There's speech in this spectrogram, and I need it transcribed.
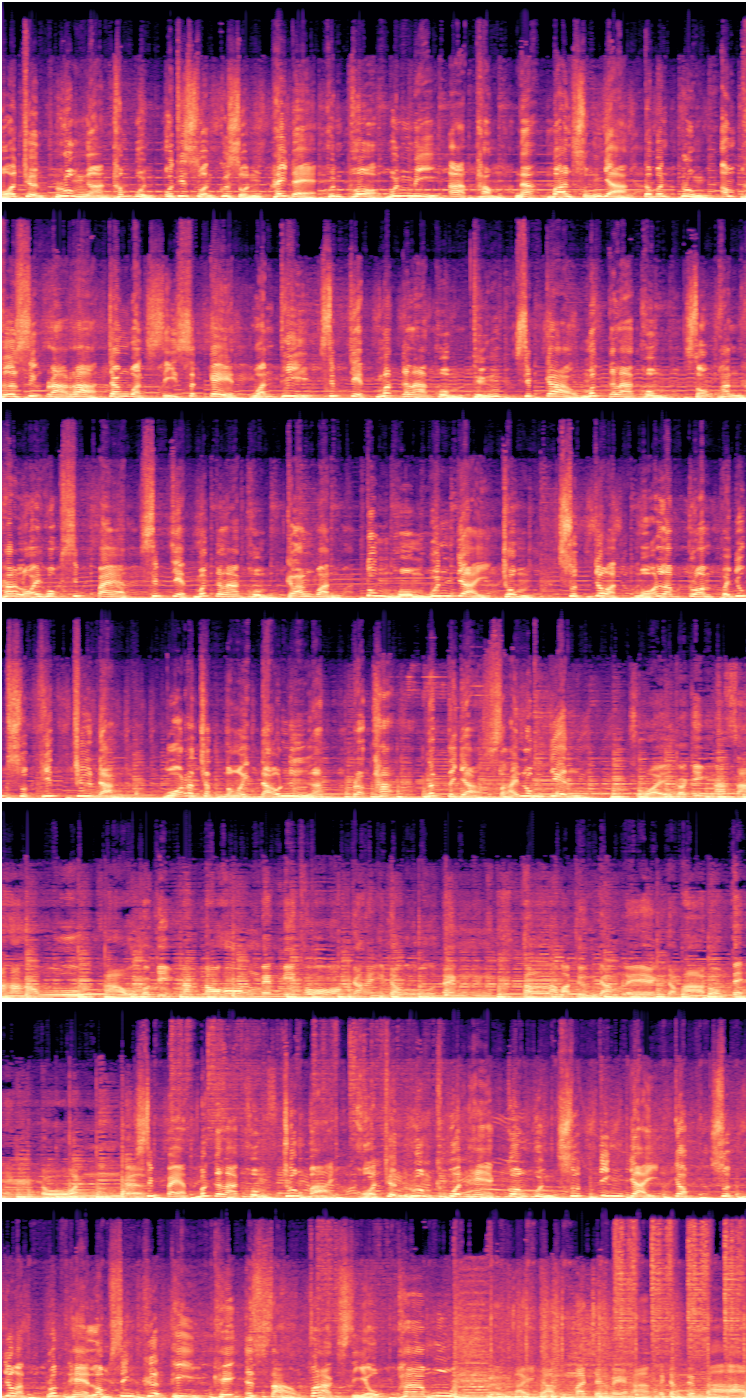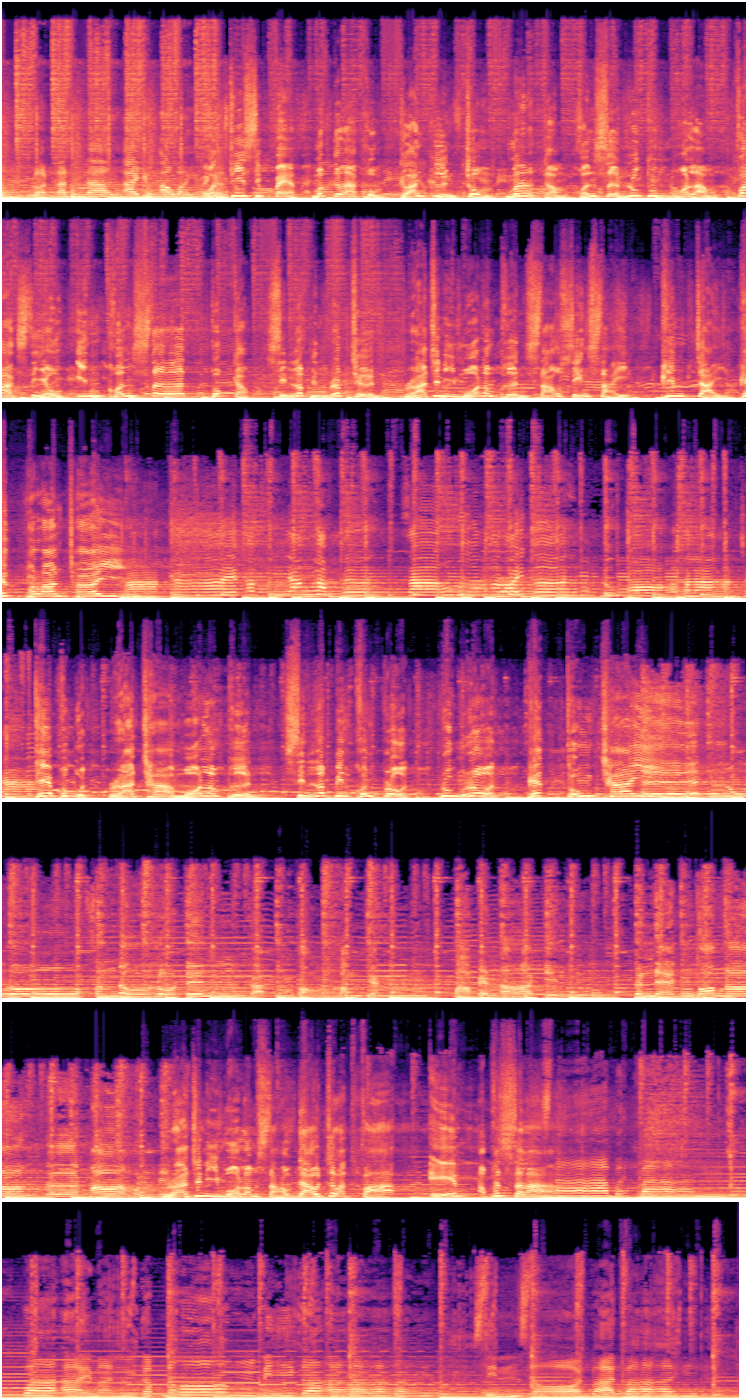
ขอเชิญร่วมงานทำบุญอุทิศส่วนกุศลให้แด่คุณพ่อบุญมีอาจธรรม ณ บ้านสงยางตำบลกรุงอำเภอสิราราชจังหวัดศรีสะเกดวันที่ 17 มกราคมถึง 19 มกราคม 2568 17 มกราคม กลางวัน ตุ้มโฮมบุญใหญ่ชม สุดยอดหมอลำกลอนประยุกต์สุดฮิตชื่อดัง วรชัดน้อยดาวเหนือ ประทะนัตยาสายลมเย็น สวยก็จริงนะสาวขาวก็จริงนะน้องเม่นมีทองจะให้เจ้าแต่งถ้าละมาถึงยามเลงจะพาดมเต้งตัวเดิม18มกราคมช่วงบ่าย ขอเชิญร่วมขบวนแห่กองบุญสุดยิ่งใหญ่กับสุดยอดรถแห่ลำซิ่งเคลื่อนที่ KS สาวฟากเสียวพาม่วน เจอไม่ห่างไม่จังเต็มตาหลอดนั้นนางอายุเอาไว้วันที่ 18 มกราคม กลางคืนชม มากกรรมคอนเสิร์ตลูกทุ่งหมอลำ ฟากเสียว อินคอนเสิร์ต พบกับศิลปินรับเชิญ ราชินีหมอลำเพลินสาวเสียงใส พิมพ์ใจเพชรพรานชัย บุตร ราชาหมอลำเพลิน ศิลปินคนโปรด รุ่งโรดเพชรธงชัยเอ็ดลุงโรสันโดโลเต้นกัดของลำเย็น มาเป็นอากิน เป็นเด็กท้องนาเกิดมาคนมี ราชินีหมอลำสาวดาวจลัดฟ้า เอมอภัสราตาเบิดบาน ว่าอายมันกับน้องปีกายสินสอดบาทไว้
